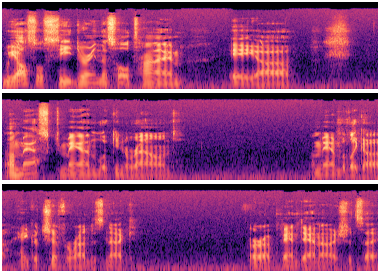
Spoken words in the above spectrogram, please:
we also see during this whole time a uh, a masked man looking around, a man with like a handkerchief around his neck, or a bandana, I should say.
